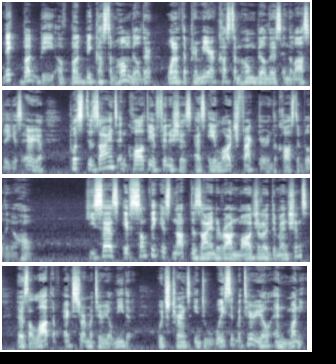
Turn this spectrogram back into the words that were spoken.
Nick Bugbee of Bugbee Custom Home Builder, one of the premier custom home builders in the Las Vegas area, puts designs and quality of finishes as a large factor in the cost of building a home. He says if something is not designed around modular dimensions, there's a lot of extra material needed, which turns into wasted material and money.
